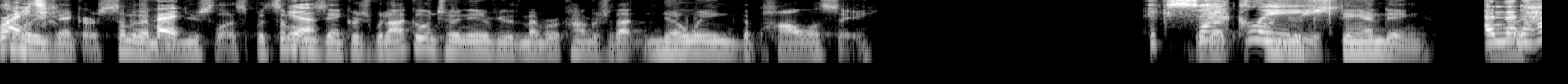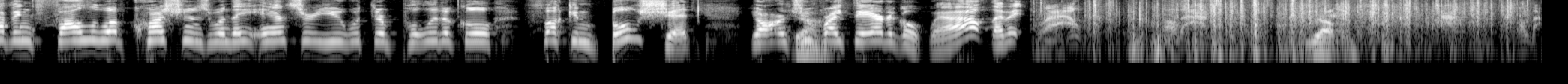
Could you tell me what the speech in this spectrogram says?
some of these anchors some of them Right. are useless but some Yeah. of these anchors would not go into an interview with a member of congress without knowing the policy Exactly. understanding and then what- having follow up questions when they answer you with their political fucking bullshit. Aren't you right there to go, well, let me, well, hold on, yep hold on.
